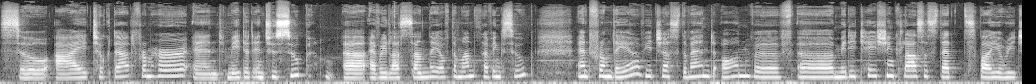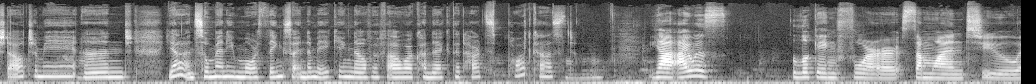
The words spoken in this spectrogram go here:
So I took that from her and made it into soup uh, every last Sunday of the month, having soup. And from there, we just went on with uh, meditation classes. That's why you reached out to me. And yeah, and so many more things are in the making now with our Connected Hearts podcast. Yeah, I was looking for someone to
